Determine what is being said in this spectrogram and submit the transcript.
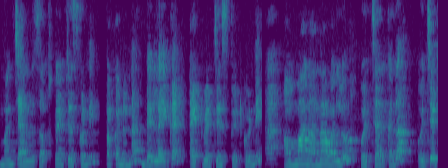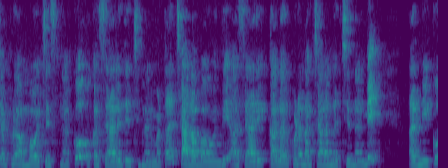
మన ఛానల్ సబ్స్క్రైబ్ చేసుకోండి. పక్కనున్న బెల్ ఐకాన్ యాక్టివేట్ చేసి పెట్టుకోండి. అమ్మ నాన్న వాళ్ళు వచ్చారు కదా? వచ్చేటప్పుడు అమ్మ వచ్చేసి నాకు ఒక శారీ తెచ్చిందనమాట చాలా బాగుంది. ఆ శారీ కలర్ కూడా నాకు చాలా నచ్చిందండి. అది మీకు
